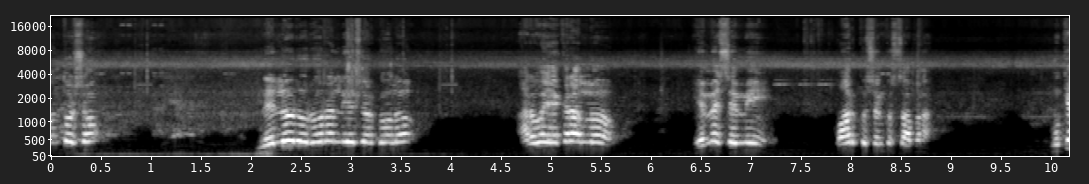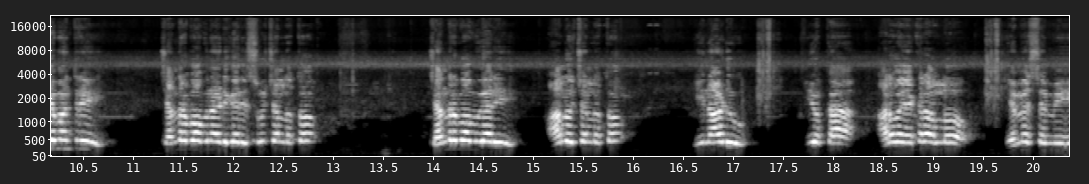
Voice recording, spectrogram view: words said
సంతోషం. నెల్లూరు రూరల్ నియోజకవర్గంలో అరవై ఎకరాల్లో ఎంఎస్ఎంఈ పార్కు శంకుస్థాపన. ముఖ్యమంత్రి చంద్రబాబు నాయుడు గారి సూచనలతో చంద్రబాబు గారి ఆలోచనలతో ఈనాడు ఈ యొక్క అరవై ఎకరాల్లో ఎంఎస్ఎంఈ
